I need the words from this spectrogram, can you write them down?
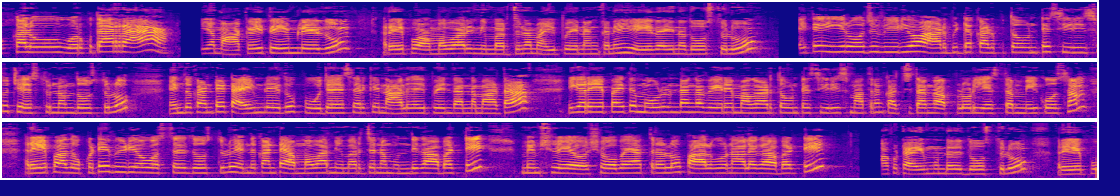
ఒక్కలు ఉరుకుతారా ఇక మాకైతే ఏం లేదు. రేపు అమ్మవారి నిమజ్జనం అయిపోయినాకనే ఏదైనా దోస్తులు. అయితే ఈ రోజు వీడియో ఆడబిడ్డ కడుపుతో ఉంటే సిరీస్ చేస్తున్నాం దోస్తులు. ఎందుకంటే టైం లేదు పూజ అయ్యేసరికి నాలుగు అయిపోయింది అన్నమాట ఇక రేపైతే మూడుండంగా వేరే మగాడితో ఉంటే సిరీస్ మాత్రం ఖచ్చితంగా అప్లోడ్ చేస్తాం మీకోసం. రేపు అది ఒకటే వీడియో వస్తుంది దోస్తులు ఎందుకంటే అమ్మవారి నిమజ్జనం ఉంది కాబట్టి మేము శోభయాత్రలో పాల్గొనాలి కాబట్టి. మాకు టైం ఉండదు దోస్తులు రేపు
